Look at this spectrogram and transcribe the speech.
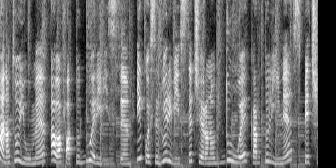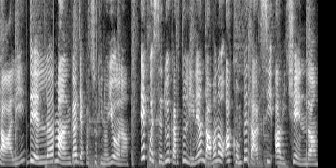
Hanato Yume aveva fatto due riviste. In queste due riviste c'erano due cartoline speciali del manga di Akatsuki no Yona. E queste due cartoline andavano a completarsi a vicenda.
